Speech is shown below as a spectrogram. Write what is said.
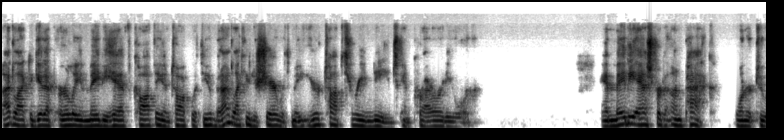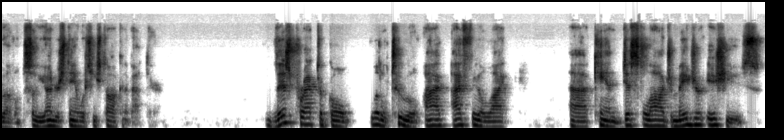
I'd like to get up early and maybe have coffee and talk with you, but I'd like you to share with me your top three needs in priority order. And maybe ask her to unpack one or two of them so you understand what she's talking about there. This practical little tool, I, I feel like, uh, can dislodge major issues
